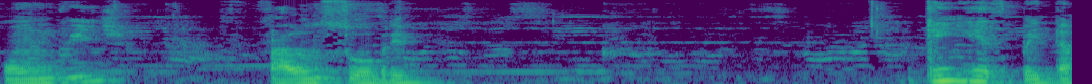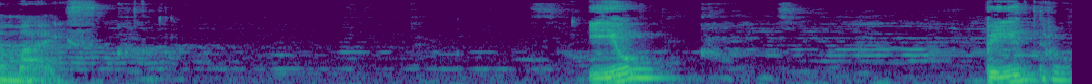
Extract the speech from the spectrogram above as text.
com um vídeo falando sobre quem respeita mais. Eu, Pedro,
